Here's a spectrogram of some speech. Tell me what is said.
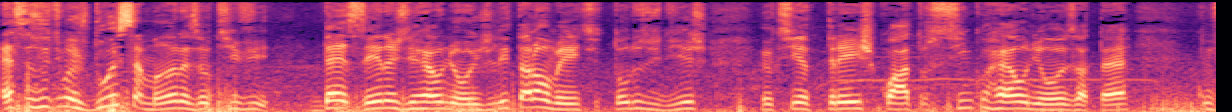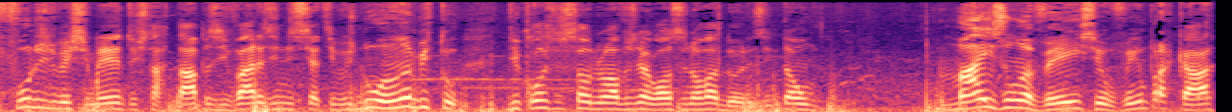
Essas últimas duas semanas eu tive dezenas de reuniões, literalmente. Todos os dias eu tinha três, quatro, cinco reuniões até com fundos de investimento, startups e várias iniciativas no âmbito de construção de novos negócios inovadores. Então, mais uma vez eu venho para cá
